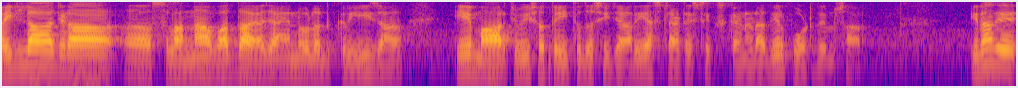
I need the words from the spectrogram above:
ਪਹਿਲਾ ਜਿਹੜਾ ਅ, ਸਾਲਾਨਾ ਵਾਧਾ ਆ ਜਾਂ ਐਨੂਅਲ ਇਨਕਰੀਜ਼ ਆ ਇਹ ਮਾਰਚ 2023 ਤੋਂ ਦੱਸੀ ਜਾ ਰਹੀ ਹੈ ਸਟੈਟਿਸਟਿਕਸ ਕੈਨੇਡਾ ਦੀ ਰਿਪੋਰਟ ਦੇ ਅਨੁਸਾਰ। ਇਹਨਾਂ ਦੇ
